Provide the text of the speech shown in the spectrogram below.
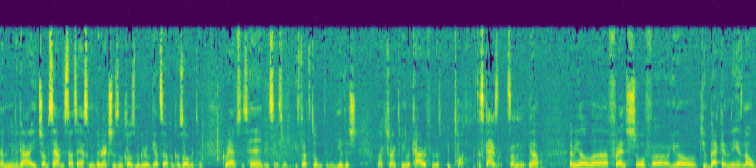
And the guy jumps out and he starts asking him directions. And the Klozmer Maguruv gets up and goes over to him, grabs his hand. He says, he starts talking to him in Yiddish, like trying to be Makarif. He goes, What are you talking? This guy's like some, you know, a real uh, French of, uh, you know, Quebec, and he is no.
